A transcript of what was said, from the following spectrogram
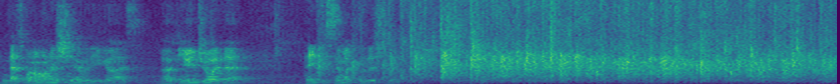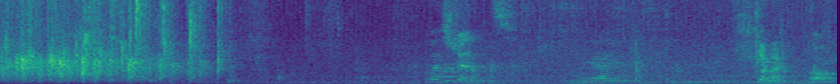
And that's what I want to share with you guys. I hope you enjoyed that. Thank you so much for listening. Questions? Yeah, yeah. Yeah, mate. Um,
